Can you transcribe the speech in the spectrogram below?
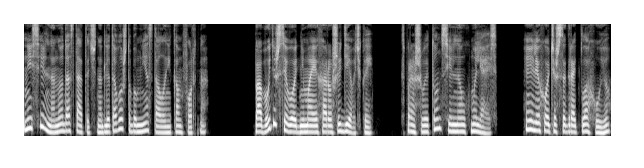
Не сильно, но достаточно для того, чтобы мне стало некомфортно. «Побудешь сегодня моей хорошей девочкой?» — спрашивает он, сильно ухмыляясь. «Или хочешь сыграть плохую?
